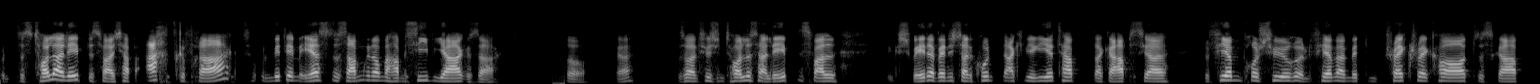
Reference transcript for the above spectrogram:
Und das tolle Erlebnis war, ich habe acht gefragt und mit dem ersten zusammengenommen haben sieben Ja gesagt. So, ja? Das war natürlich ein tolles Erlebnis, weil später, wenn ich dann Kunden akquiriert habe, da gab es ja eine Firmenbroschüre, eine Firma mit einem Track Record, es gab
